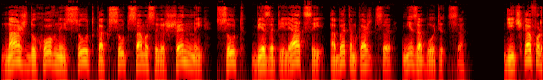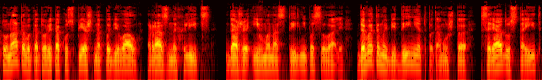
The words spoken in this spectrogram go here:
Наш духовный суд, как суд самосовершенный, суд без апелляции, об этом, кажется, не заботится. Дьячка Фортунатова, который так успешно побивал разных лиц, даже и в монастырь не посылали. Да в этом и беды нет, потому что сряду стоит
